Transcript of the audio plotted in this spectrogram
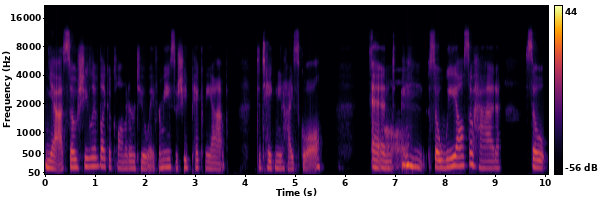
yeah, so she lived like a kilometer or two away from me. So she'd pick me up to take me to high school. And so we also had, so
